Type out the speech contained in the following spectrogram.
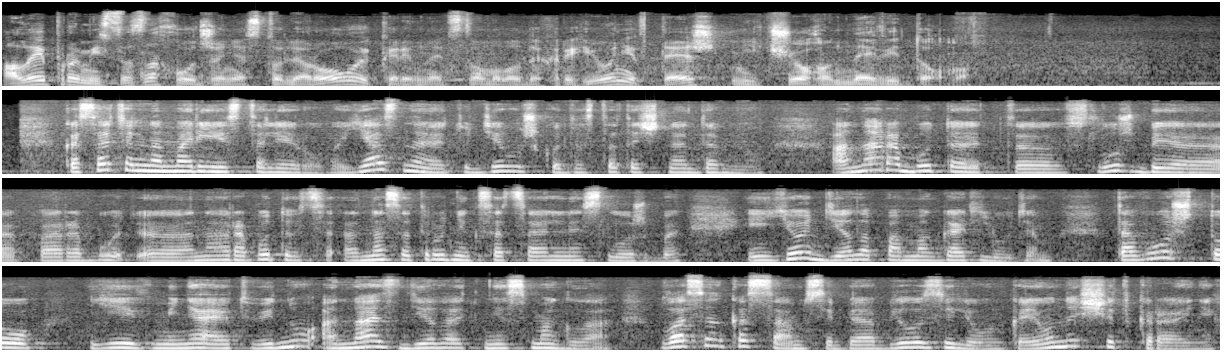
Але й про місце знаходження Столярової керівництво молодих регіонів теж нічого не відомо. Касательно Марии Столяровой, я знаю эту девушку достаточно давно. Она работает э, в службе, э, она работает, она сотрудник социальной службы. Ее дело помогать людям. Того, что ей вменяют вину, она сделать не смогла. Власенко сам себя облил зеленкой, и он ищет крайних.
